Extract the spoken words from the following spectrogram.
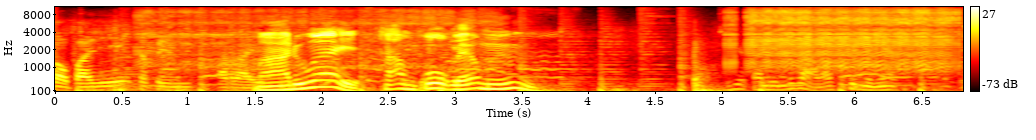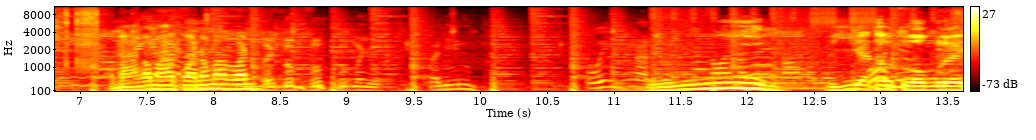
ต่อไปนี้จะเป็นอะไร มาด้วย ข้ามโคกแล้วมึงเฮียปลาลินหรือเปล่าว่าขึ้นอย่างเงี้ยเอามาเอามาก่อนเอามาก่อน เฮ้ยบุ๊บบุ๊บบุ๊บมาอยู่ปลาลิน อุ้ยนั่นโอ้เหี้ยเท่าตัวกูเลย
